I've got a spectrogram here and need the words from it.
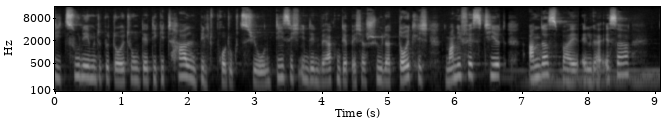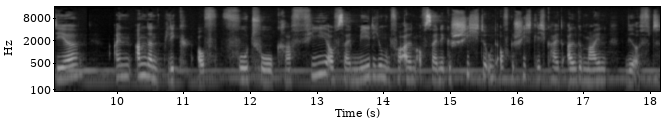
die zunehmende Bedeutung der digitalen Bildproduktion, die sich in den Werken der Becher Schüler deutlich manifestiert. Anders bei Elgar Esser, der einen anderen Blick auf Fotografie, auf sein Medium und vor allem auf seine Geschichte und auf Geschichtlichkeit allgemein wirft.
